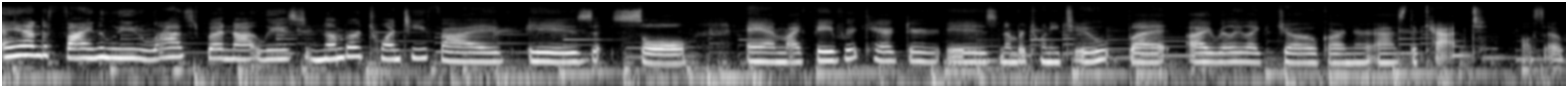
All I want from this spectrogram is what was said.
And finally, last but not least, number 25 is Soul. And my favorite character is number 22, but I really like Joe Gardner as the cat also.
